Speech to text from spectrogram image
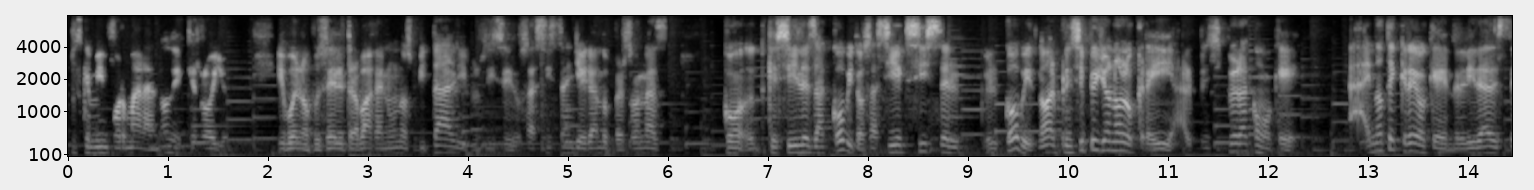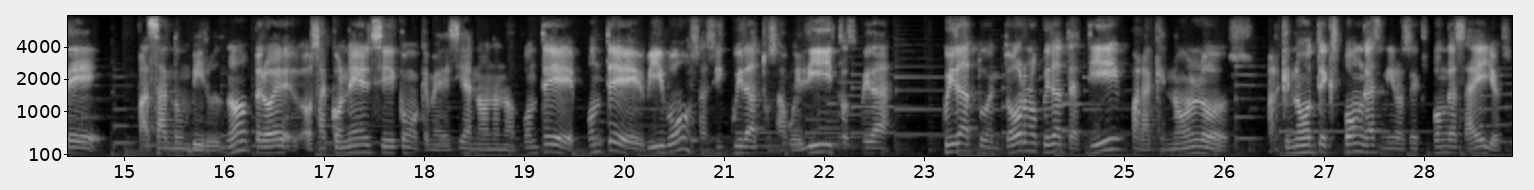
pues que me informara, ¿no? De qué rollo. Y bueno, pues él trabaja en un hospital y pues dice, o sea, sí están llegando personas que sí les da COVID, o sea, sí existe el, el COVID, ¿no? Al principio yo no lo creía, al principio era como que ay, no te creo que en realidad esté pasando un virus, ¿no? Pero, eh, o sea, con él sí como que me decía, no, no, no, ponte, ponte vivo, o sea, sí cuida a tus abuelitos, cuida, cuida tu entorno, cuídate a ti para que no los, para que no te expongas ni los expongas a ellos.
